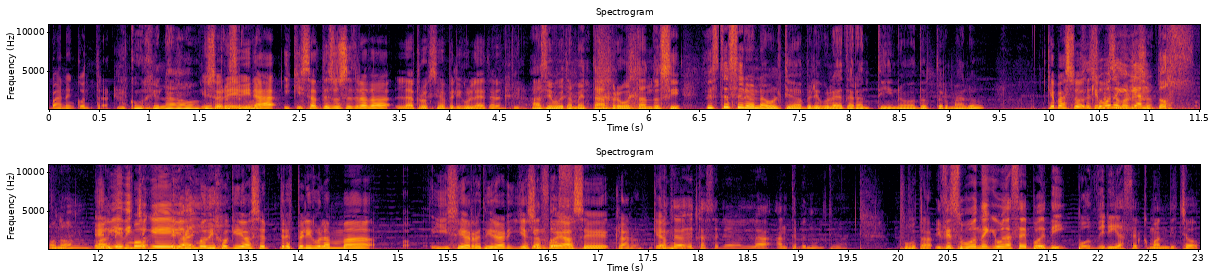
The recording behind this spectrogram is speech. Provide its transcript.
van a encontrarlo. Y congelado. Y preservado. sobrevivirá y quizás de eso se trata la próxima película de Tarantino. Ah, sí, porque también estaban preguntando si esta será la última película de Tarantino, Doctor Malo. ¿Qué pasó? Se ¿Qué supone pasó que con eso? dos, ¿o no? Él Había mismo, dicho que él iba- mismo dijo que iba a hacer tres películas más y se iba a retirar y eso fue dos. hace, claro, quedan esta, sería la antepenúltima. Puta. Y se supone que una se podría ser, como han dicho,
